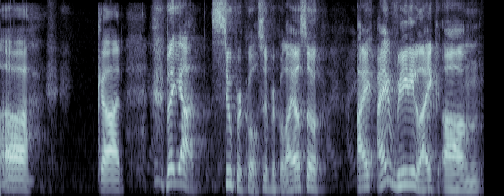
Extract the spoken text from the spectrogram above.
Oh, God. But yeah, super cool, super cool. I also I I really like um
